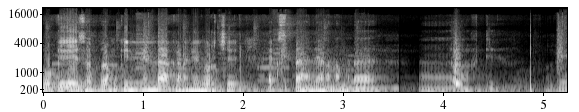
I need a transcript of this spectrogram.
ഓക്കെ ഗൈസ് അപ്പോൾ നമുക്ക് ഇനി ഉണ്ടാക്കണമെങ്കിൽ കുറച്ച് എക്സ്പാൻഡ് ചെയ്യണം നമ്മുടെ റാഫ്റ്റ് ഓക്കെ.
